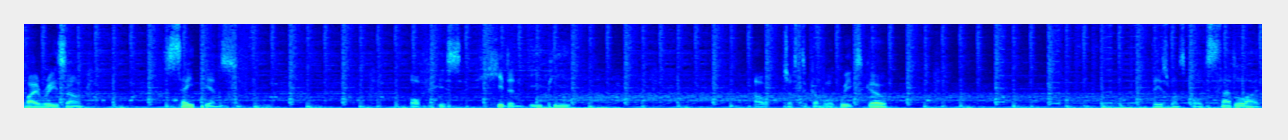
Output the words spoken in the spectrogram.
By Resound, Sapiens, of his Hidden EP, out just a couple of weeks ago. This one's called Satellite.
